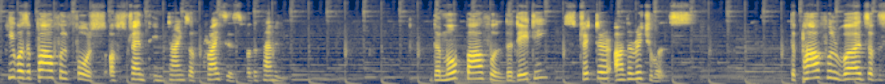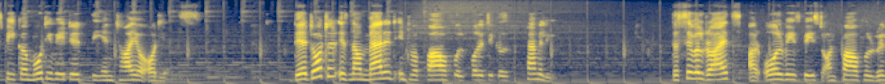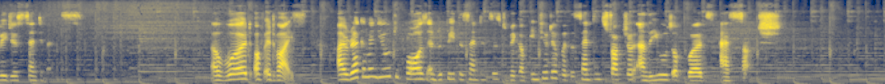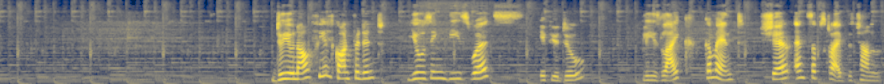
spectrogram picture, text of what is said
He was a powerful force of strength in times of crisis for the family. The more powerful the deity, stricter are the rituals. The powerful words of the speaker motivated the entire audience. Their daughter is now married into a powerful political family. The civil riots are always based on powerful religious sentiments. A word of advice I recommend you to pause and repeat the sentences to become intuitive with the sentence structure and the use of words as such. Do you now feel confident using these words? If you do, please like, comment, share and subscribe the channel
